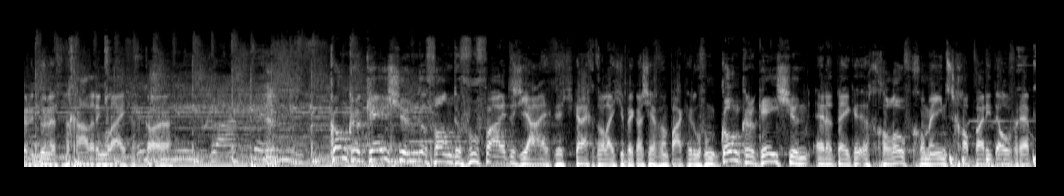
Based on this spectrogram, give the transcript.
Sorry, ik doe even een vergadering live. Eh, Congregation van de Foo Fighters. Ja, je krijgt het wel uit je bek als je even een paar keer. Een congregation. En dat betekent een geloofgemeenschap waar hij het over hebt.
